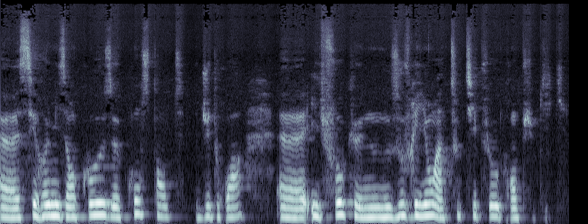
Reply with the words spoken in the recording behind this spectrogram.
euh, ces remises en cause constantes du droit. Il faut que nous nous ouvrions un tout petit peu au grand public.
